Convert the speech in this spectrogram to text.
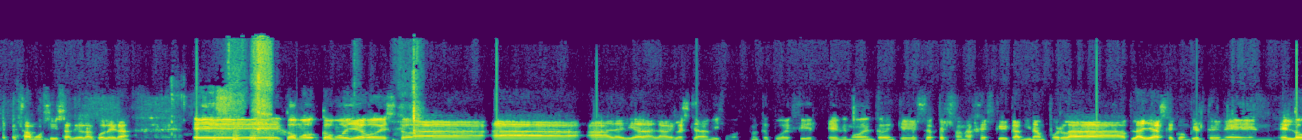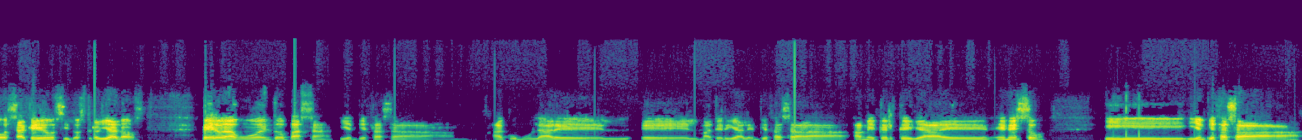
empezamos y salió la colera. Eh, ¿cómo, ¿cómo, llegó esto a, a, la Iliada? La verdad es que ahora mismo no te puedo decir. En el momento en que esos personajes que caminan por la playa se convierten en, en los saqueos y los troyanos, pero en algún momento pasa y empiezas a, acumular el, material, empiezas a, a meterte ya en, en eso y, empiezas a,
